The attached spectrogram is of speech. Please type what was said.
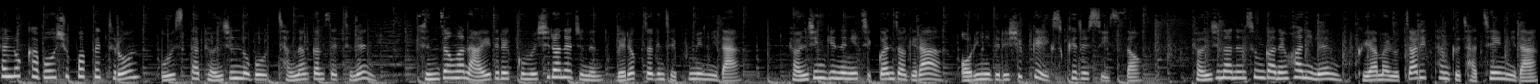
헬로카보 슈퍼페트론 올스타 변신 로봇 장난감 세트는 진정한 아이들의 꿈을 실현해주는 매력적인 제품입니다. 변신 기능이 직관적이라 어린이들이 쉽게 익숙해질 수 있어 변신하는 순간의 환희는 그야말로 짜릿한 그 자체입니다.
